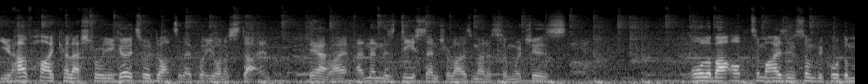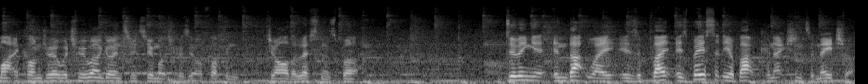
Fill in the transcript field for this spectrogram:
you have high cholesterol, you go to a doctor, they put you on a statin, Yeah. right? And then there's decentralized medicine, which is all about optimizing something called the mitochondria, which we won't go into too much because it'll fucking jar the listeners. But doing it in that way is about, is basically about connection to nature.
